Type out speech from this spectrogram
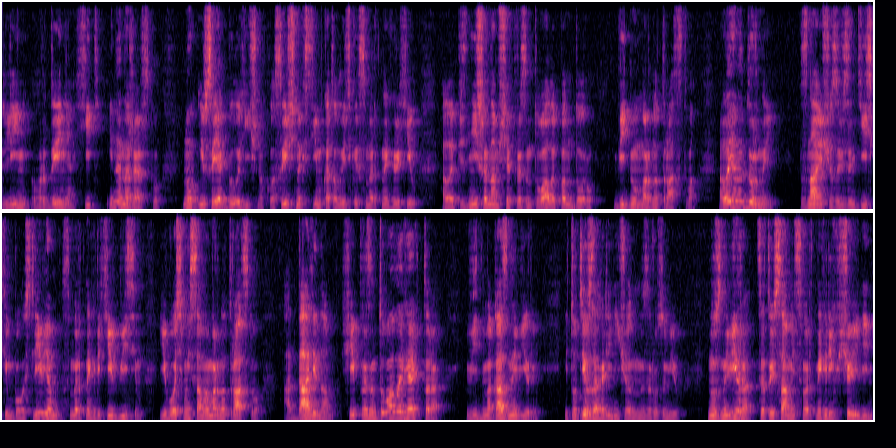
лінь, гординя, хіть і ненажерство. Ну і все якби логічно, класичних сім католицьких смертних гріхів. Але пізніше нам ще презентували Пандору, відьму марнотратства. Але я не дурний. Знаю, що за візантійським богослів'ям смертних гріхів 8, і восьмий саме марнотратство. А далі нам ще й презентували Гектора, відьмака з невіри. І тут я взагалі нічого не зрозумів. Ну, зневіра це той самий смертний гріх, що і лінь.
